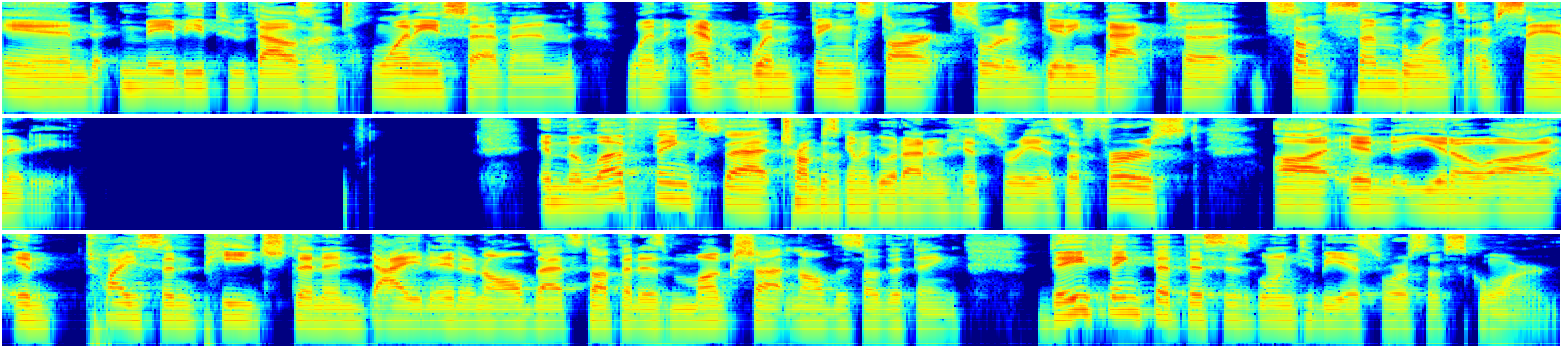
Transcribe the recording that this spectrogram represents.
and maybe 2027 when ev- when things start sort of getting back to some semblance of sanity. And the left thinks that Trump is going to go down in history as the first uh in you know uh in twice impeached and indicted and all that stuff and his mugshot and all this other thing. They think that this is going to be a source of scorn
